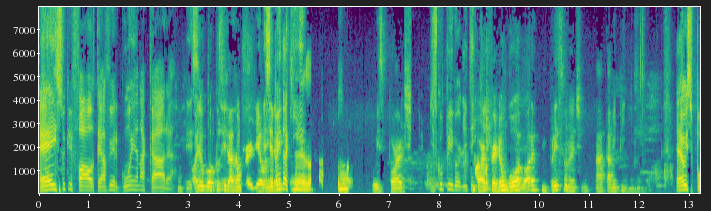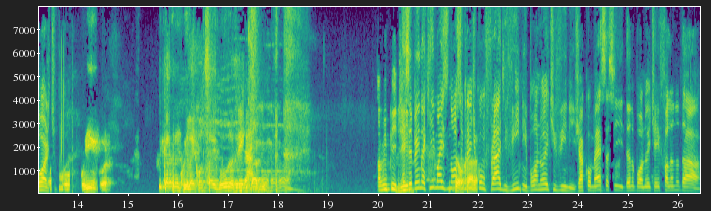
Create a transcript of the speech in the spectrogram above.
É isso que falta, é a vergonha na cara. Esse Olha é o gol problema. que o cidadão perdeu. hein, Recebendo velho? aqui. É, O esporte. Desculpa, Igor, não O esporte entendi. perdeu um gol agora. Impressionante. viu? Ah, tava impedido. É o esporte. pô. O Igor, fica tranquilo, aí quando sair gol, a gente Obrigado. sabe. Tava impedido. Recebendo aqui mais nosso Então, grande cara. confrade, Vini. Boa noite, Vini. Já começa se dando boa noite aí, falando da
